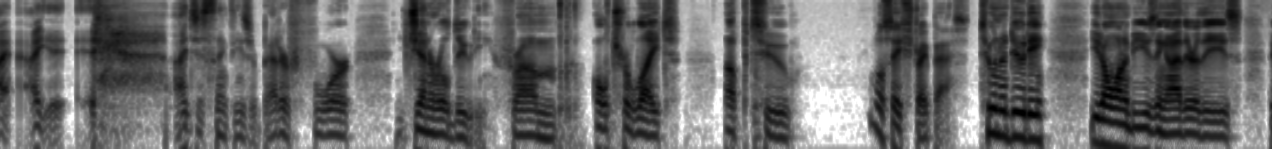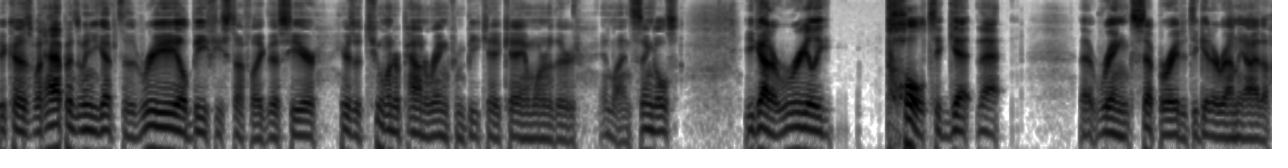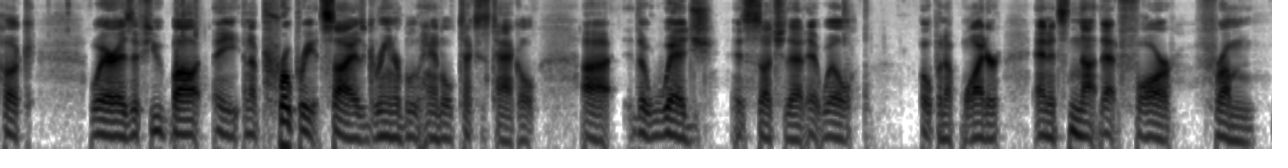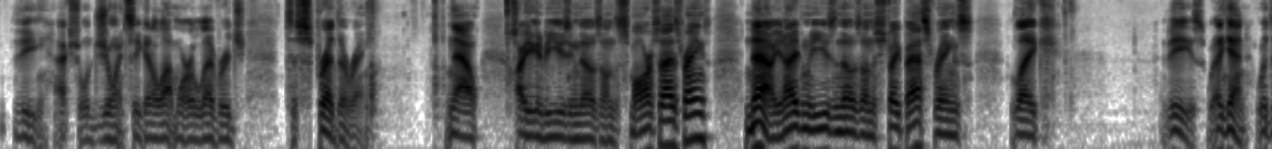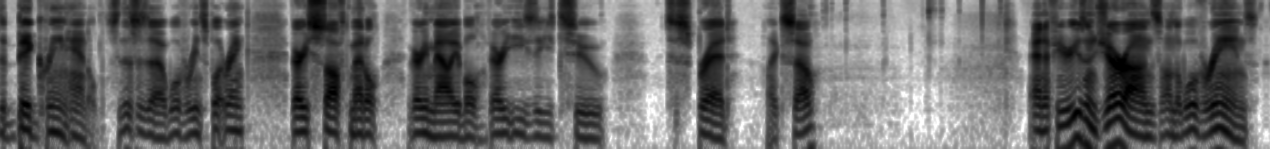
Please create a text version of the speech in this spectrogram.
I, I, I just think these are better for general duty from ultralight up to, we'll say striped bass. Tuna duty, you don't want to be using either of these because what happens when you get to the real beefy stuff like this here, here's a 200 pound ring from BKK and one of their inline singles. You got to really pull to get that that ring separated to get around the eye of the hook. Whereas if you bought a an appropriate size green or blue handle Texas tackle, uh, the wedge is such that it will open up wider and it's not that far from the actual joint, so you get a lot more leverage to spread the ring. Now, are you going to be using those on the smaller size rings? No, you're not even going to be using those on the striped bass rings like these. Again, with the big green handle. So this is a Wolverine split ring. Very soft metal, very malleable, very easy to, to spread like so. And if you're using Xurons on the Wolverines,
